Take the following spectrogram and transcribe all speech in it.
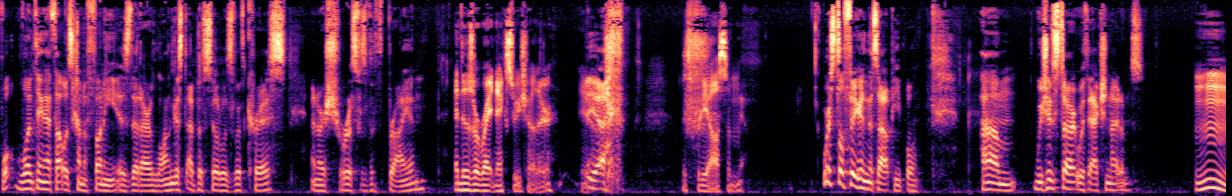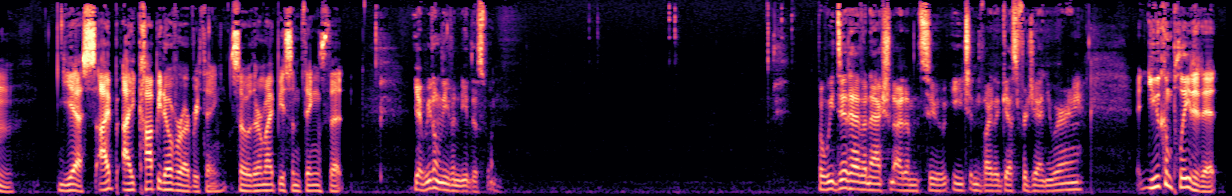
One thing I thought was kind of funny is that our longest episode was with Chris and our shortest was with Brian. And those are right next to each other. Yeah. It's pretty awesome. We're still figuring this out, people. Um, we should start with action items. Yes, I I copied over everything, so there might be some things that Yeah, we don't even need this one. But we did have an action item to each invite a guest for January. You completed it.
